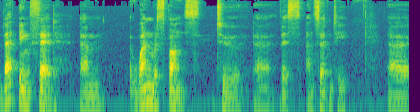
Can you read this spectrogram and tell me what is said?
That being said, um, one response to uh, this uncertainty uh,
